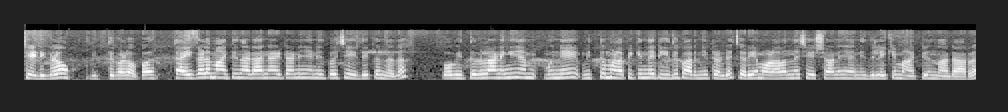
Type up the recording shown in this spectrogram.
ചെടികളോ വിത്തുകളോ അപ്പോൾ തൈകൾ മാറ്റി നടാനായിട്ടാണ് ഞാനിപ്പോൾ ചെയ്തേക്കുന്നത്. ഇപ്പോൾ വിത്തുകളാണെങ്കിൽ ഞാൻ മുന്നേ വിത്ത് മുളപ്പിക്കുന്ന രീതി പറഞ്ഞിട്ടുണ്ട്. ചെറിയ മുള വന്ന ശേഷമാണ് ഞാൻ ഇതിലേക്ക് മാറ്റി നടാറ്.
